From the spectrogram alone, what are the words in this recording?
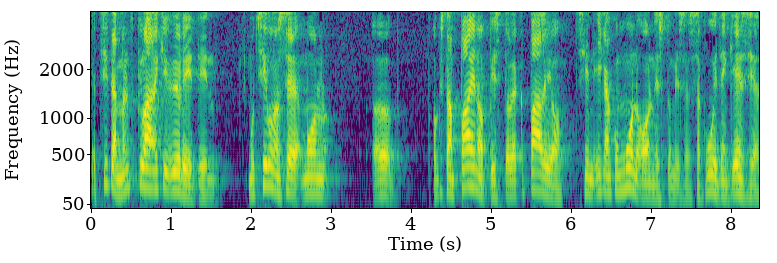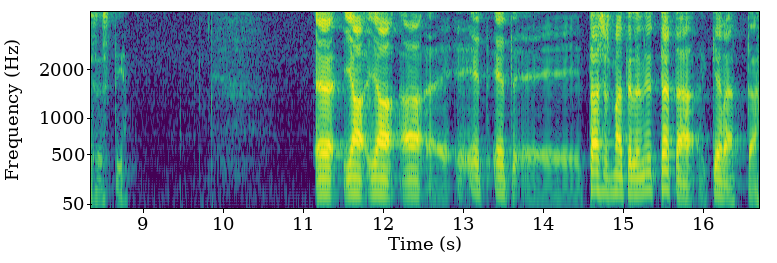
Et sitä mä nyt kyllä ainakin yritin, mutta silloin se mun ö, oikeastaan painopiste oli aika paljon siinä ikään kuin mun onnistumisessa kuitenkin ensisijaisesti. Ja, ja et, et, taas jos mä ajattelen nyt tätä kevättä,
